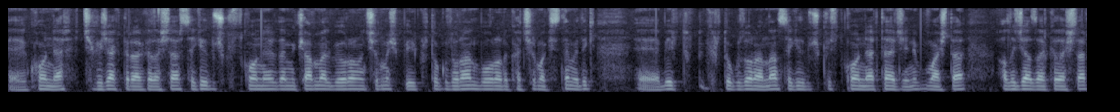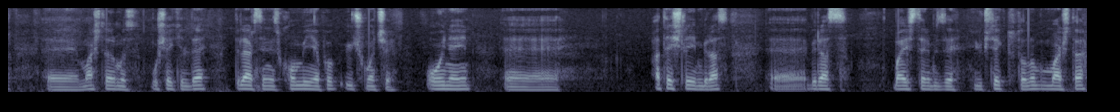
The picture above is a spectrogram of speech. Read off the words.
e, korner çıkacaktır arkadaşlar. 8.5 üst korneri de mükemmel bir oran açılmış. 1.49 oran bu oranı kaçırmak istemedik. E, 1.49 orandan 8.5 üst korner tercihini bu maçta alacağız arkadaşlar. E, maçlarımız bu şekilde. Dilerseniz kombin yapıp 3 maçı oynayın. E, ateşleyin biraz. E, biraz bahislerimizi yüksek tutalım. Bu maçta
